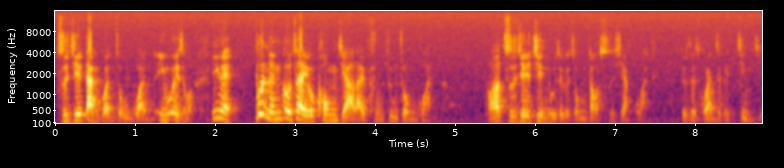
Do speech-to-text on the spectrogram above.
直接淡观中观，因为什么？因为不能够再由空假来辅助中观。好，他直接进入这个中道实相观，就是观这个境界。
